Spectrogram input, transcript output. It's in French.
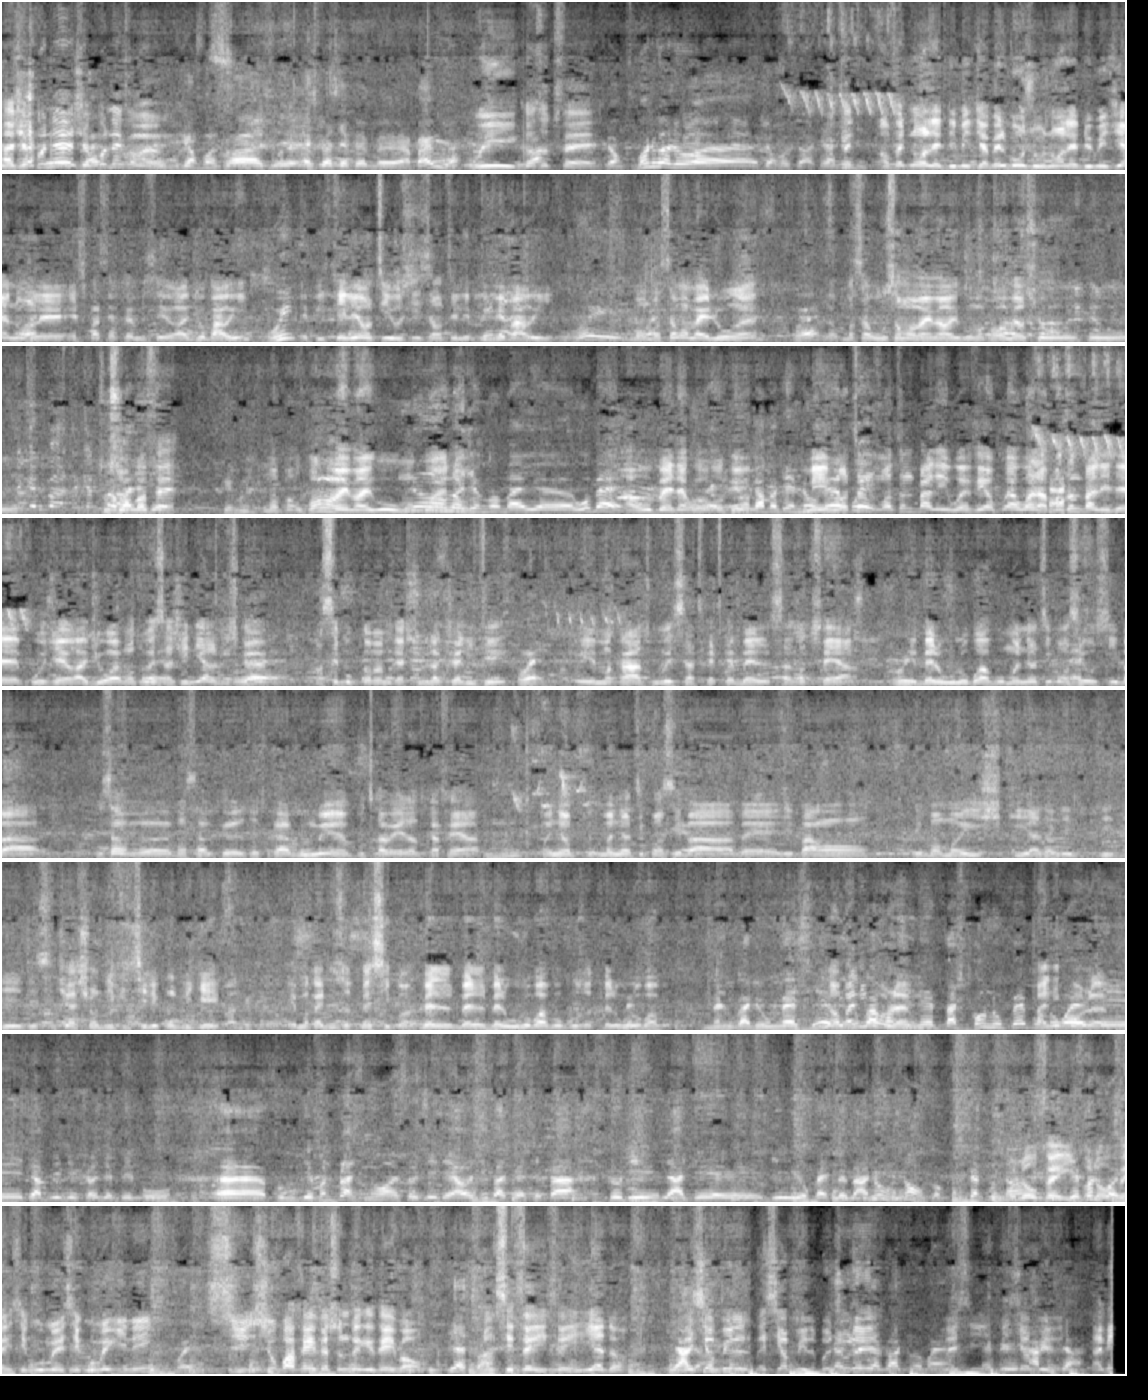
Ah, je connais, je connais quand même. Jean-François, c'est Espace FM euh, à Paris. Là. Oui, quand ça te fait. Donc, bon nouvel, euh, Jean-François. En fait, en fait, nous, on est deux médias. Bel bonjour, nous, on est deux médias. Nous, on est Espace FM, c'est Radio Paris. Oui. Et puis Télé Anti aussi, c'est en Télé Privé Paris. Oui. Bon, moi, ça, moi, je Laurent. Ouais. Donc, moi, ça vous ressemble, moi, Marigot. Moi, je remercie pour tout ce Comment qu'on a les fait. Qui me- Moi, pas, ou pas moi, Marigot, mon Non, point, moi, non. je m'appelle Robert. Ah, Robert, d'accord, Robert. ok. Après, ah, voilà, m'entendre parler des projets radio, puisque Ouais. on sait beaucoup quand même qu'à suivre l'actualité. Ouais. Et moi, j'ai trouvé ça très très belle, ça, votre faire. Oui. Et belle rouleau, bravo. Moi, j'ai pensé Merci. aussi, bah, pour ça, euh, bon, ça que votre cas gourmet hein, pour travailler dans le café. hein. Mhm. Moi, j'ai pensé, bah, ben, les parents, les mamans riches qui sont dans des, des- des- des situations difficiles et compliquées. Et je dis autres merci, quoi. Belle, belle, belle rouleau, bravo pour vous autres. Belle rouleau, bravo. Mais nous allons dire merci. Non, pas de nous problème. continuer à battre comme nous peut pour Pas nous établir des choses et puis pour, euh, pour nous défendre place nous en société aussi parce que c'est pas tout dire la dire au fait par nous. Non, donc donc quoi. faire. C'est gourmet, c'est gourmet Guinée. Si, vous pas fait, personne ne peut faire bon. Bien sûr. Donc c'est fait, fait, il y a donc. Il y a Merci donc. en pile, merci en pile. Bonne Merci, journée. Gott, pour moi. Merci, Et puis, merci en à plus pile. tard. À bientôt.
